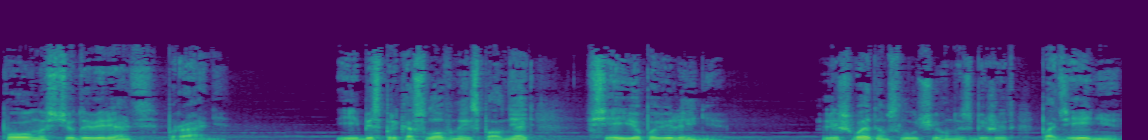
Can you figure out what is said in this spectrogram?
полностью доверять пране и беспрекословно исполнять все ее повеления. Лишь в этом случае он избежит падения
